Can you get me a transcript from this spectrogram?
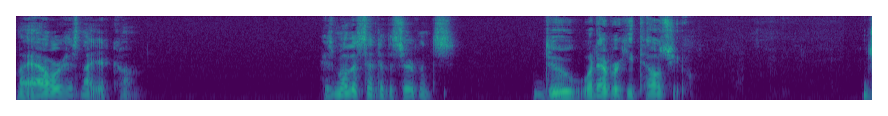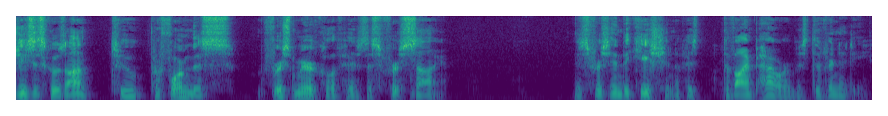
My hour has not yet come. His mother said to the servants, Do whatever he tells you. Jesus goes on to perform this first miracle of his, this first sign, this first indication of his divine power, of his divinity.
